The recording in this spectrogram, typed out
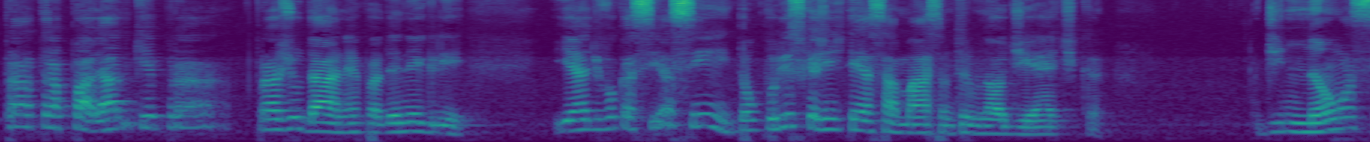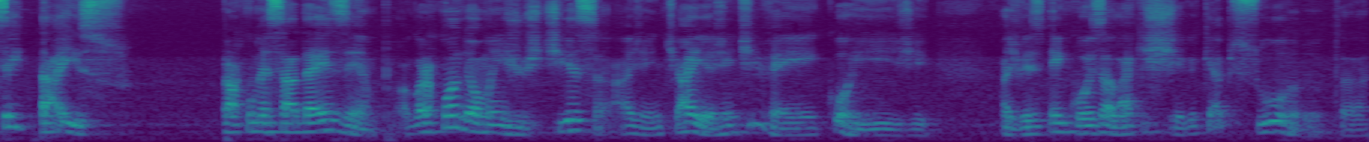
para atrapalhar do que para ajudar, né, para denegrir. E a advocacia, sim. Então, por isso que a gente tem essa massa no Tribunal de Ética de não aceitar isso, para começar a dar exemplo. Agora, quando é uma injustiça, a gente aí a gente vem, corrige. Às vezes tem coisa lá que chega que é absurdo, tá?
